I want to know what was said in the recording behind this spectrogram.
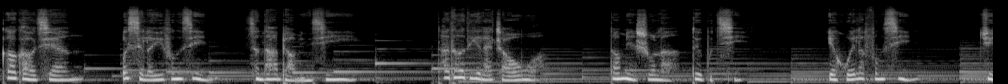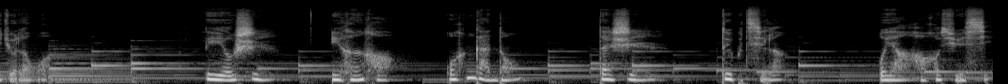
高考前，我写了一封信向他表明心意。他特地来找我，当面说了对不起，也回了封信，拒绝了我。理由是，你很好，我很感动，但是，对不起了，我要好好学习。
